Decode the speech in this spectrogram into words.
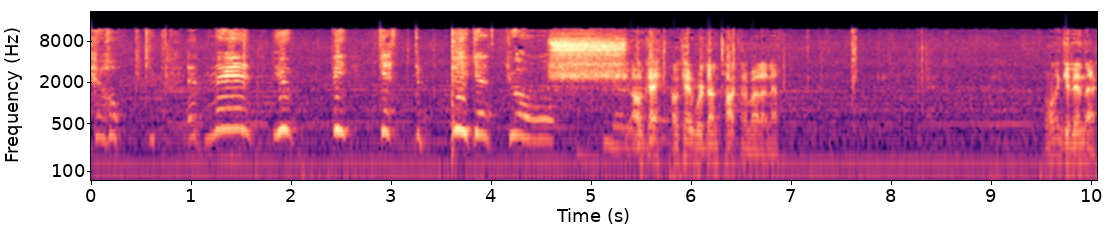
helped you. It made you be just the biggest rock. Shh. No. Okay, okay, we're done talking about it now. I want to get in there.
